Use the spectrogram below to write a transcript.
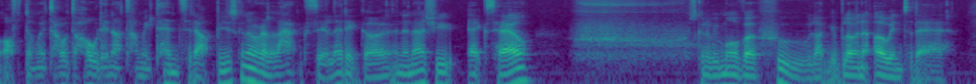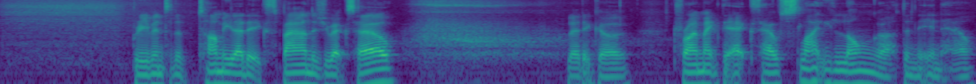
Often we're told to hold in our tummy, tense it up. You're just going to relax it, let it go. And then as you exhale, it's going to be more of a whoo, like you're blowing an O into the air. Breathe into the tummy, let it expand as you exhale. Let it go. Try and make the exhale slightly longer than the inhale.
